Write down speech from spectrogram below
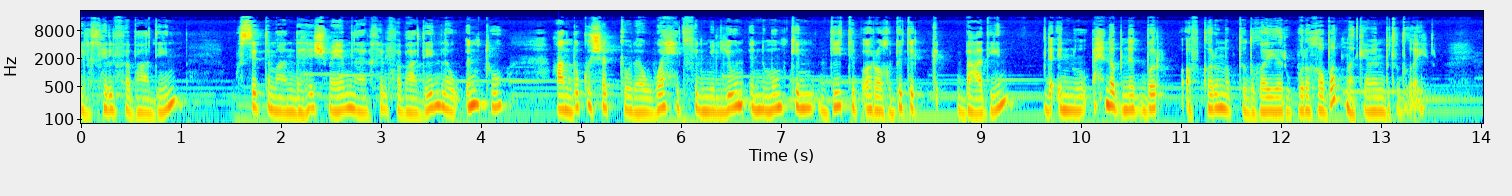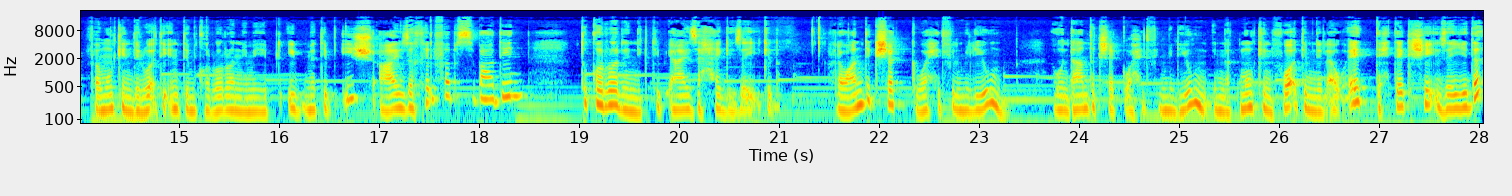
الخلفة بعدين والست ما عندهاش ما يمنع الخلفة بعدين لو أنتوا عندكم شك ولو واحد في المليون إن ممكن دي تبقى رغبتك بعدين لأنه إحنا بنكبر وأفكارنا بتتغير ورغباتنا كمان بتتغير. فممكن دلوقتي انت مقررة ان ما تبقيش عايزة خلفة بس بعدين تقرري انك تبقي عايزة حاجة زي كده. فلو عندك شك واحد في المليون أو انت عندك شك واحد في المليون إنك ممكن في وقت من الأوقات تحتاج شيء زي ده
